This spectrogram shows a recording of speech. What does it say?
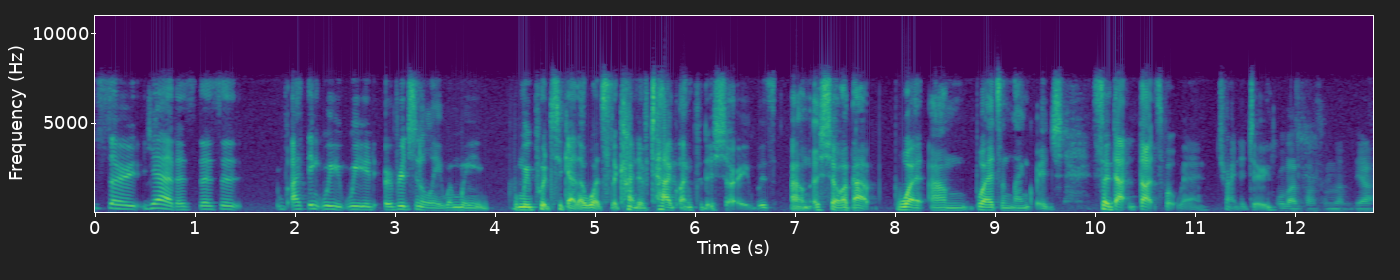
so yeah, there's there's a I think we we originally when we when we put together what's the kind of tagline for the show it was um, a show about what um, words and language. So that that's what we're trying to do. Well, that's awesome then. Yeah.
